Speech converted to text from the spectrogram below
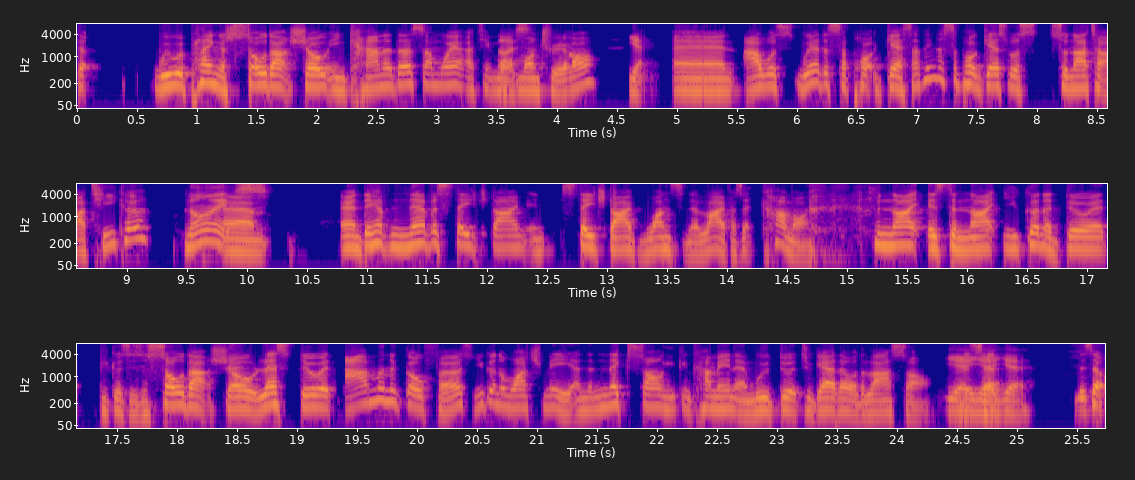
the we were playing a sold out show in Canada somewhere. I think nice. Montreal. Yeah. And I was we had a support guest. I think the support guest was Sonata Arctica. Nice. Um, and they have never stage dive in stage dive once in their life. I said, come on, tonight is the night you're gonna do it because it's a sold out show. Let's do it. I'm gonna go first. You're gonna watch me, and the next song you can come in and we'll do it together, or the last song. Yeah, yeah, it. yeah. They said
